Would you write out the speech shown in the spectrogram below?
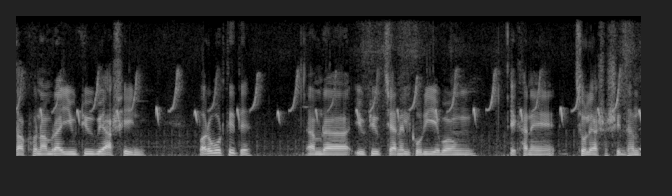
তখন আমরা ইউটিউবে আসিনি। পরবর্তীতে আমরা ইউটিউব চ্যানেল করি এবং এখানে চলে আসার সিদ্ধান্ত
